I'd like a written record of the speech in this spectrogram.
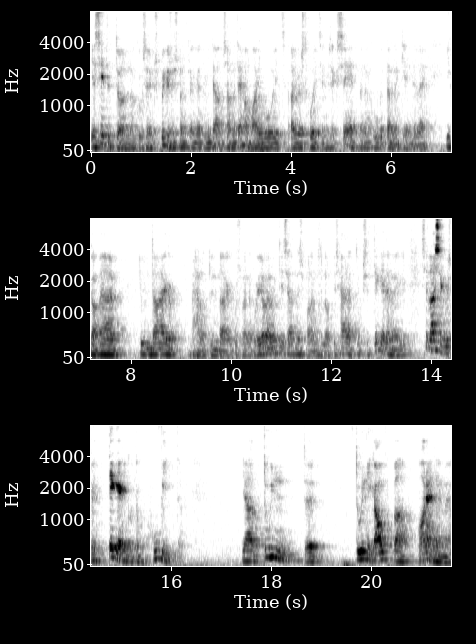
Ja seetõttu on nagu see üks põhjus, mis ma ütlen ka, et mida saame teha oma aju hoolits-, aju eest hoolitsemiseks, see, et me nagu võtamegi endale iga päev tund aega, vähemalt tund aega, kus me nagu ei ole nutiseadmes, paneme selle hoopis hääletuks ja tegelemegi selle asjaga, mis meid tegelikult nagu huvitab. ja tund, tunni kaupa areneme,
